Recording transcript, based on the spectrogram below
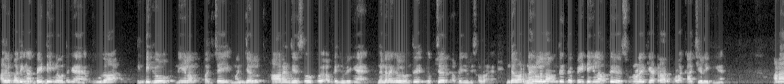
அதில் பார்த்தீங்கன்னா பெயிண்டிங்கில் வந்துங்க ஊதா இண்டிகோ நீலம் பச்சை மஞ்சள் ஆரஞ்சு சிவப்பு அப்படின்னு சொல்லிங்க இந்த நிறங்கள் வந்து விப்ஜர் அப்படின்னு சொல்லி சொல்றாங்க. இந்த வர்ணங்கள் எல்லாம் வந்து இந்த பெயிண்டிங் எல்லாம் வந்து சூழ்நிலைக்கு ஏற்றாரு போல காட்சி அளிக்குங்க. ஆனா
